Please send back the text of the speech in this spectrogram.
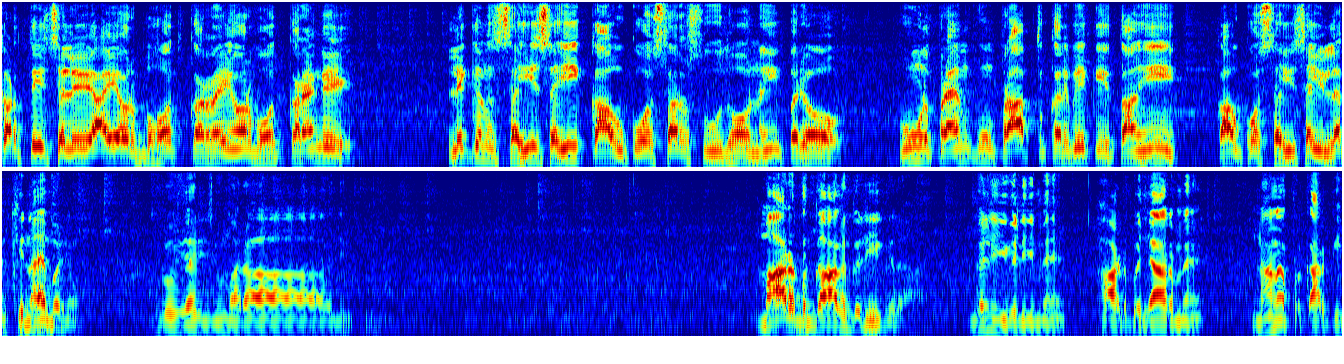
करते चले आए और बहुत कर रहे हैं और बहुत करेंगे। लेकिन सही सही काऊ को सर सूधो नहीं पर्यो। पूर्ण प्रेम को प्राप्त करवे के ताही काऊ को सही सही लक्ष्य न बनो बोलो बिहारी जी महाराज। मारत गाल गली गला, गली गली में, हाट बाज़ार में नाना प्रकार की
